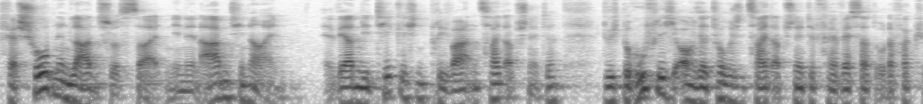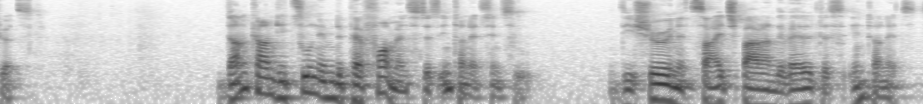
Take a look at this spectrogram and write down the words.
verschobenen Ladenschlusszeiten in den Abend hinein werden die täglichen privaten Zeitabschnitte durch berufliche organisatorische Zeitabschnitte verwässert oder verkürzt. Dann kam die zunehmende Performance des Internets hinzu. die schöne, zeitsparende Welt des Internets.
